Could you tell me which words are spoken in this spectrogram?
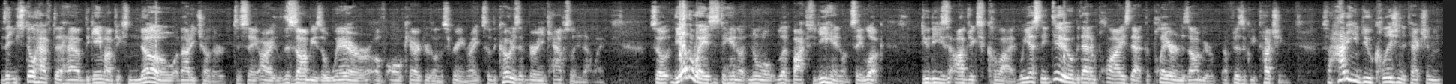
is that you still have to have the game objects know about each other to say, all right, this zombie is aware of all characters on the screen, right? So the code isn't very encapsulated that way. So the other way is just to handle it normal, let Box2D handle it and say, look, do these objects collide? Well, yes, they do, but that implies that the player and the zombie are, are physically touching. So how do you do collision detection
